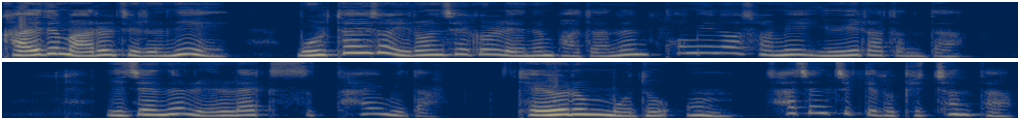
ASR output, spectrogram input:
가이드 말을 들으니 몰타에서 이런 색을 내는 바다는 코미노 섬이 유일하단다. 이제는 relax time이다. 게으름 모드 음, 사진 찍기도 귀찮다.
